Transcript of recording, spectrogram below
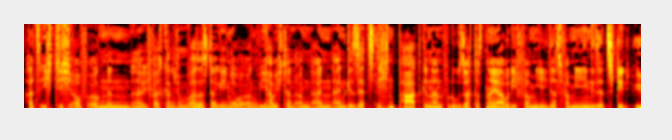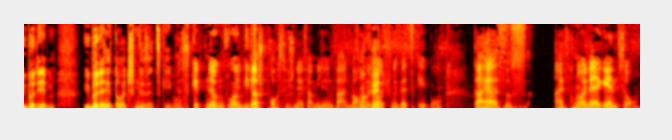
als ich dich auf irgendeinen, äh, ich weiß gar nicht, um was es da ging, aber irgendwie habe ich dann irgendeinen einen gesetzlichen Part genannt, wo du gesagt hast, naja, aber die Familie, das Familiengesetz steht über dem, über der deutschen Gesetzgebung. Es gibt nirgendwo einen Widerspruch zwischen der Familienvereinbarung und Okay. der deutschen Gesetzgebung. Daher ist es einfach nur eine Ergänzung.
